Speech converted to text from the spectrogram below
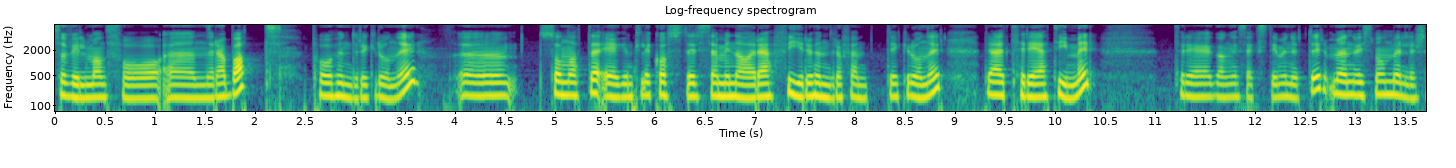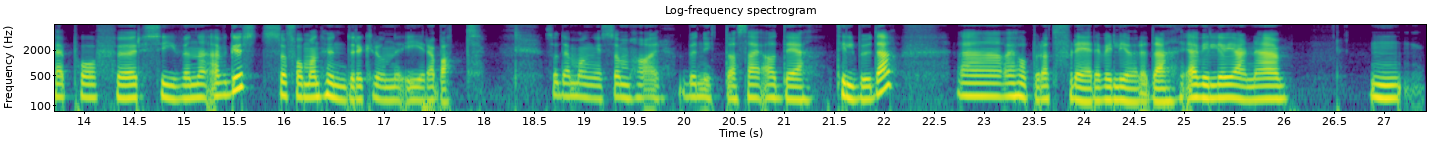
så vil man få en rabatt på 100 kroner. Uh, sånn at det egentlig koster seminaret 450 kroner. Det er tre timer. Tre ganger 60 minutter. Men hvis man melder seg på før 7. august, så får man 100 kroner i rabatt. Så det er mange som har benytta seg av det tilbudet. Uh, og jeg håper at flere vil gjøre det. Jeg vil jo gjerne mm,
